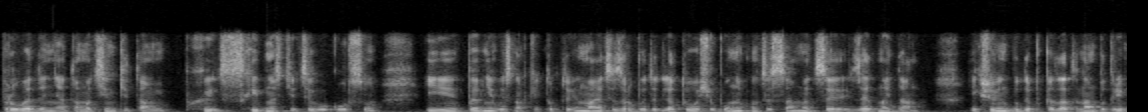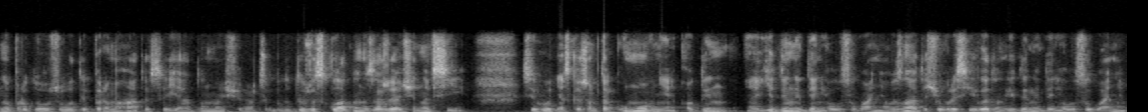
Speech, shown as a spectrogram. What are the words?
проведення там оцінки там хибності цього курсу і певні висновки. Тобто він має це зробити для того, щоб уникнути саме цей Z-майдан. Якщо він буде показати, нам потрібно продовжувати перемагатися, я думаю, що це буде дуже складно, незважаючи на всі сьогодні, скажімо так, умовні один єдиний день голосування. Ви знаєте, що в Росії введений єдиний день голосування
